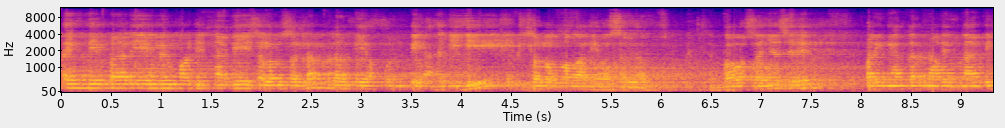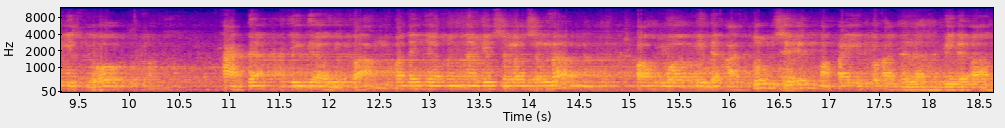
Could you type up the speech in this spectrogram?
ihtifali bil maulid Nabi sallallahu alaihi wasallam lam yakun fi ahdihi sallallahu alaihi wasallam. Bahwasanya sering peringatan maulid Nabi itu ada tiga utang pada zaman Nabi sallallahu alaihi wasallam bahwa bid'atun sering maka itu adalah bid'ah.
